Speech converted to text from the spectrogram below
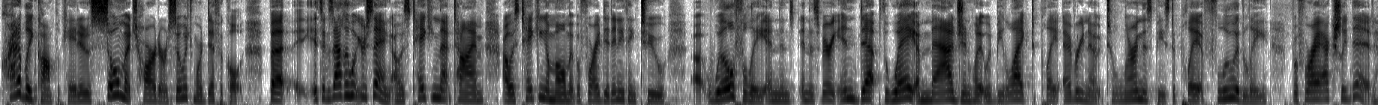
incredibly complicated. It was so much harder, so much more difficult. But it's exactly what you're saying. I was taking that time. I was taking a moment before I did anything to uh, willfully and in, in this very in-depth way imagine what it would be like to play every note, to learn this piece, to play it fluidly before I actually did.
